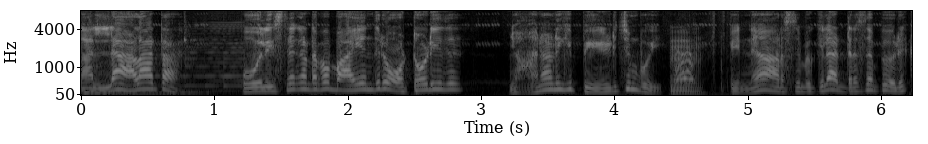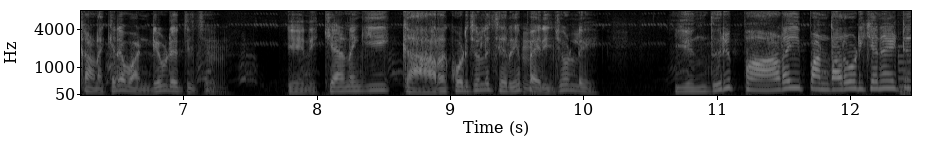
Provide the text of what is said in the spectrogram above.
നല്ല ആളാട്ടാ. പോലീസിനെ കണ്ടപ്പോ ബായ് എന്തൊരു ഓട്ടോടിയത്. ഞാനാണെങ്കിൽ പേടിച്ചും പോയി. പിന്നെ ആർ സി ബുക്കിൽ അഡ്രസ് അപ്പൊ ഒരു കണക്കിന് വണ്ടി ഇവിടെ എത്തിച്ചു. എനിക്കാണെങ്കിൽ ഈ കാറൊക്കെ ഓടിച്ചുള്ള ചെറിയ പരിചയമുള്ളേ. എന്തൊരു പാട ഈ പണ്ടാറ് ഓടിക്കാനായിട്ട്?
